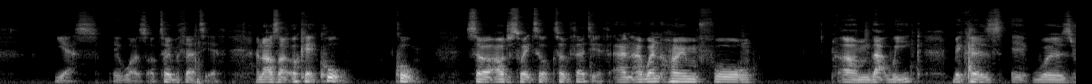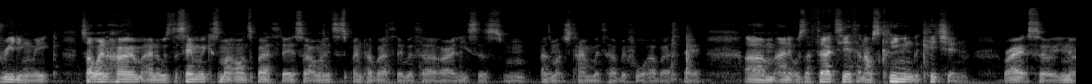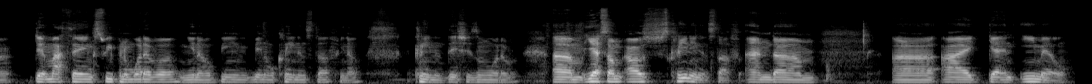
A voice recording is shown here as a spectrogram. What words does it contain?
Yes, it was October 30th. And I was like, okay, cool, cool. So I'll just wait till October 30th. And I went home for um, that week because it was reading week. So I went home and it was the same week as my aunt's birthday. So I wanted to spend her birthday with her, or at least as as much time with her before her birthday. Um, and it was the 30th, and I was cleaning the kitchen, right? So you know, did my thing, sweeping and whatever, you know, being being all clean and stuff, you know, cleaning dishes and whatever. Um, yes, I'm, I was just cleaning and stuff, and um, uh, I get an email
